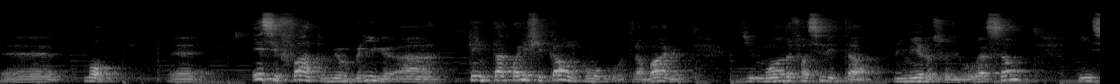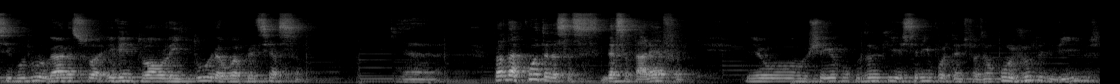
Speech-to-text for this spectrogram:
É, bom, esse fato me obriga a tentar qualificar um pouco o trabalho de modo a facilitar, primeiro, a sua divulgação e, em segundo lugar, a sua eventual leitura ou apreciação. É, Para dar conta dessas, dessa tarefa, eu cheguei à conclusão que seria importante fazer um conjunto de vídeos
